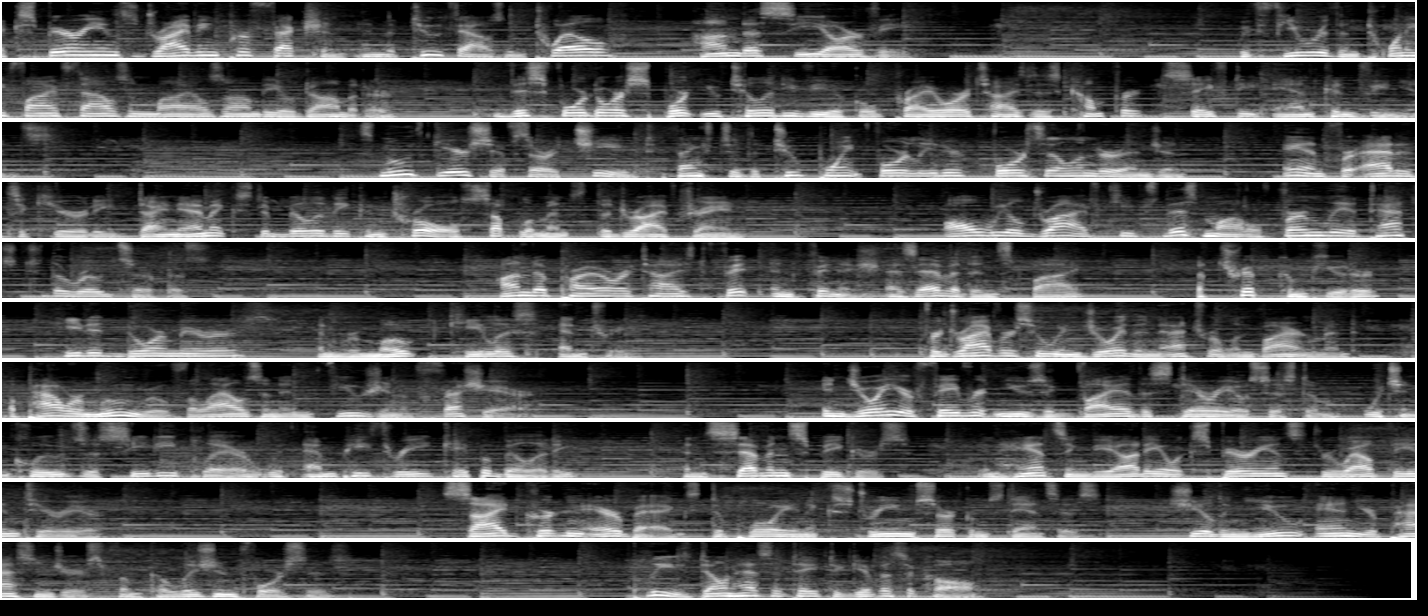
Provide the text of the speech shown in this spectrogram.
Experience driving perfection in the 2012 Honda CRV. With fewer than 25,000 miles on the odometer, this four-door sport utility vehicle prioritizes comfort, safety, and convenience. Smooth gear shifts are achieved thanks to the 2.4-liter four-cylinder engine. And for added security, Dynamic Stability Control supplements the drivetrain. All-wheel drive keeps this model firmly attached to the road surface. Honda prioritized fit and finish as evidenced by a trip computer, heated door mirrors, and remote keyless entry. For drivers who enjoy the natural environment, a power moonroof allows an infusion of fresh air. Enjoy your favorite music via the stereo system, which includes a CD player with MP3 capability and seven speakers, enhancing the audio experience throughout the interior. Side curtain airbags deploy in extreme circumstances, shielding you and your passengers from collision forces. Please don't hesitate to give us a call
